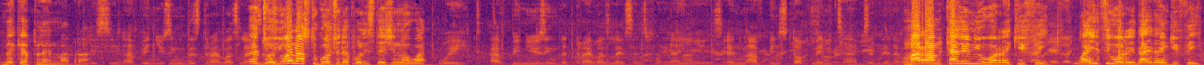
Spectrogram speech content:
Make a plan, my brother. listen, I've been using this driver's Hey, license. Joe, you want us to go to the police station or what? Wait, I've been using the driver's license for nine years and I've been stopped many times and never. Mara, I'm telling you, Horeki fake. Why is it worried? I don't fake.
